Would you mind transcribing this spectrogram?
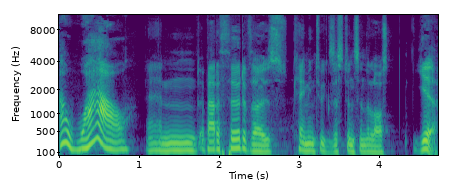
Oh, wow. And about a third of those came into existence in the last year.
